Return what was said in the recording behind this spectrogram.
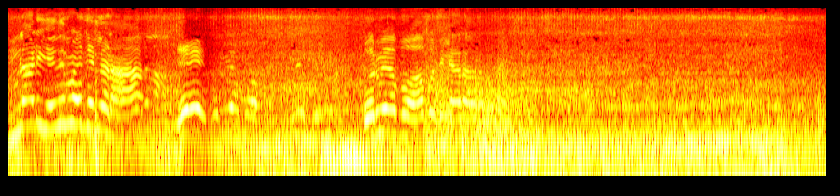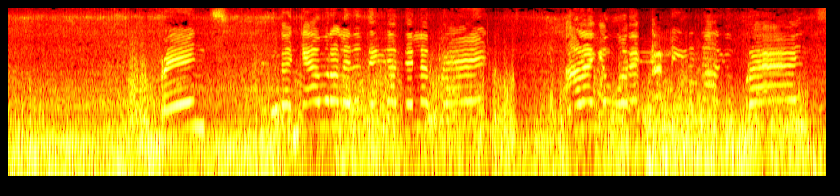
முன்னாடி எதுவுமே தெரியலடா. ஏய் பொறுமையா போ. பொறுமையா போ ஆப்போசிட் யாராவது ஃப்ரெண்ட்ஸ் உங்க கேமரால எதுவும் தெரியுதா? தெரியல ஃப்ரெண்ட்ஸ் ஆனா இங்க ஒரே தண்ணி இருக்காங்க ஃப்ரெண்ட்ஸ்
